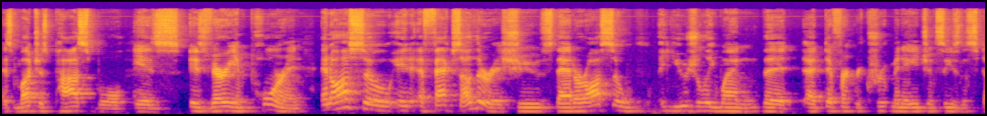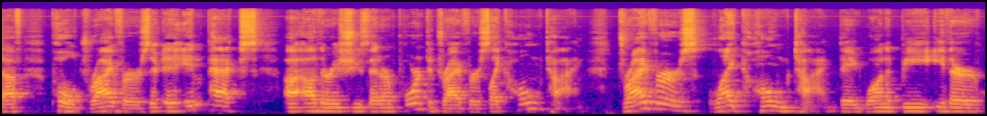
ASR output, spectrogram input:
as much as possible is is very important. And also, it affects other issues that are also usually when the uh, different recruitment agencies and stuff pull drivers. It, it impacts uh, other issues that are important to drivers, like home time drivers like home time. They want to be either,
